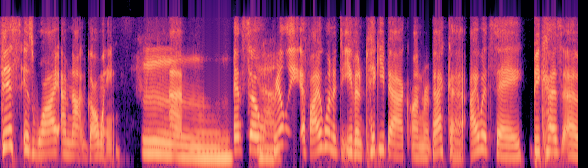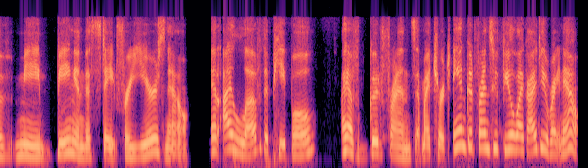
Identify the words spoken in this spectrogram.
this is why I'm not going. Um, and so, yeah. really, if I wanted to even piggyback on Rebekah, I would say because of me being in this state for years now, and I love the people, I have good friends at my church and good friends who feel like I do right now,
